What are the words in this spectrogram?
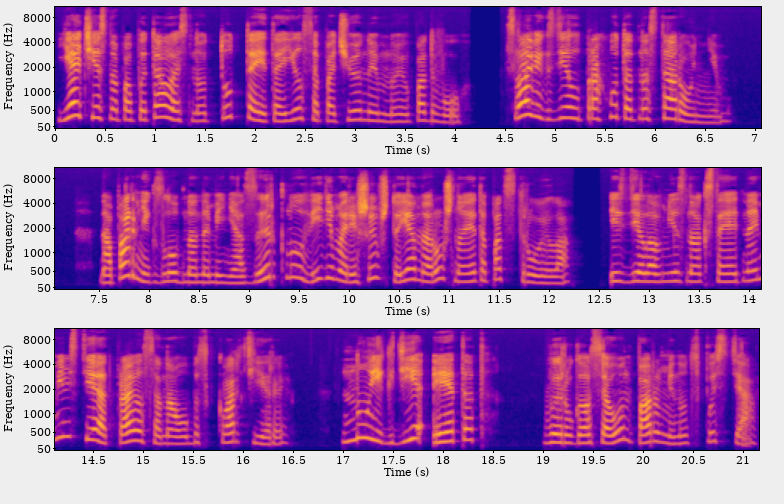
Я честно попыталась, но тут-то и таился почуянный мною подвох. Славик сделал проход односторонним. Напарник злобно на меня зыркнул, видимо, решив, что я нарочно это подстроила, и, сделав мне знак стоять на месте, отправился на обыск квартиры. «Ну и где этот?» – выругался он пару минут спустя.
